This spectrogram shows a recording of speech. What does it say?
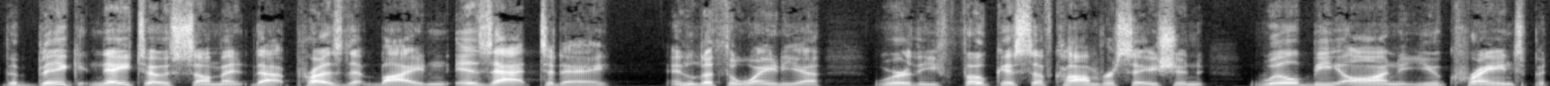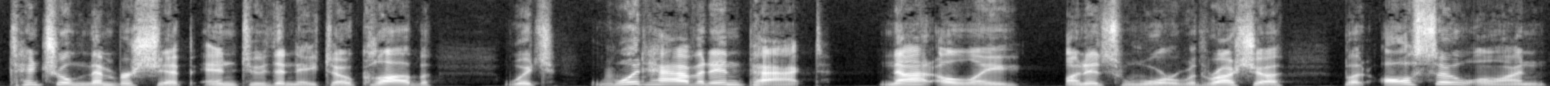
the big NATO summit that President Biden is at today in Lithuania, where the focus of conversation will be on Ukraine's potential membership into the NATO club, which would have an impact not only on its war with Russia, but also on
